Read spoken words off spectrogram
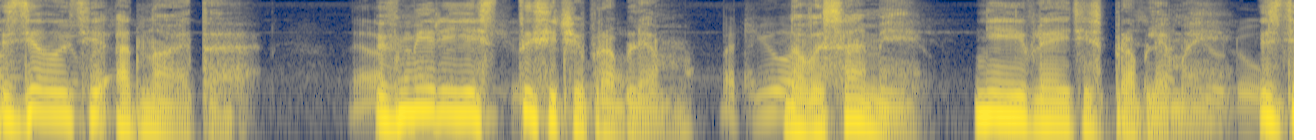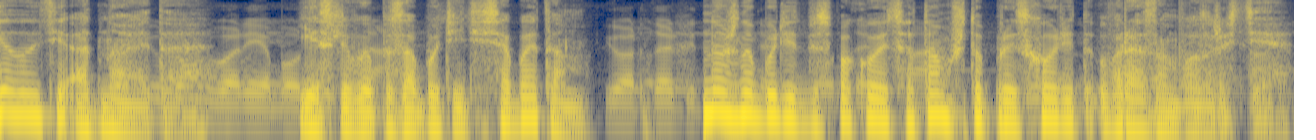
Сделайте одно это. В мире есть тысячи проблем, но вы сами не являетесь проблемой. Сделайте одно это. Если вы позаботитесь об этом, нужно будет беспокоиться о том, что происходит в разном возрасте.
